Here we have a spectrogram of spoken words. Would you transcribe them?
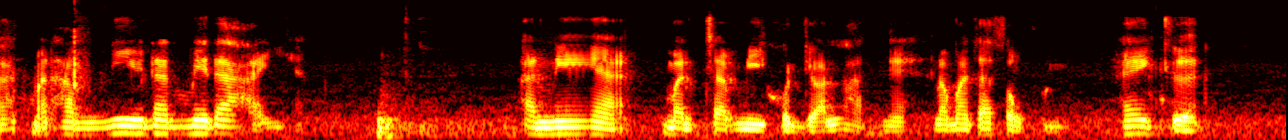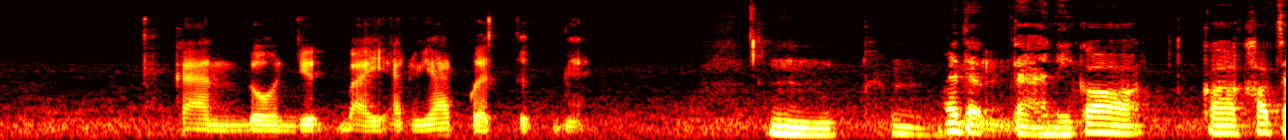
รัฐมาทำนี่นั่นไม่ได้เนี่ยอันเนี้ยมันจะมีผลย้อนหลังไงแล้วมันจะส่งผลให้เกิด การโดนยึดใบอนุญาตเปิดตึกเนี่ย อืมอืมไม่แต่แต่อันนี้ก็ก็เข้าใจ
